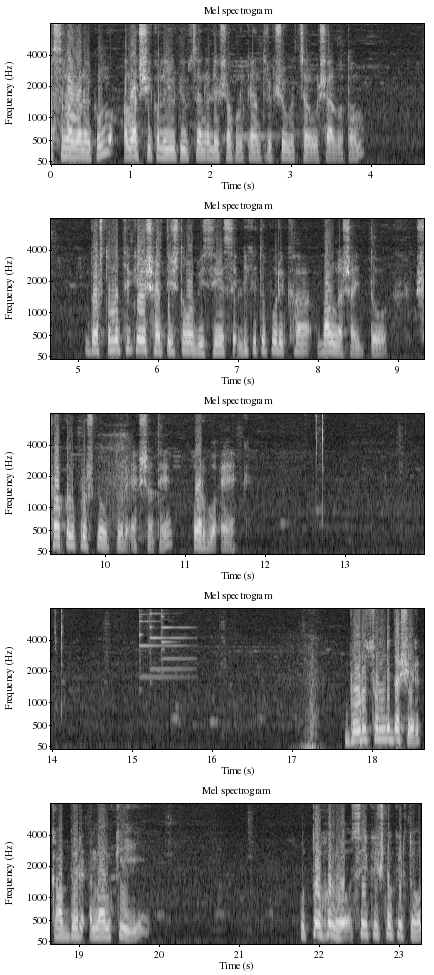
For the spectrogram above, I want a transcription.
আসসালামু আলাইকুম। আমার শিকলে ইউটিউব চ্যানেলে সকলকে আন্তরিক শুভেচ্ছা ও স্বাগতম। দশতম থেকে সাঁত্রিশতম বিসিএস লিখিত পরীক্ষা, বাংলা সাহিত্য, সকল প্রশ্ন উত্তর একসাথে, পর্ব এক। বড়ু চণ্ডীদাসের কাব্যের নাম কি? উত্তর হলো শ্রীকৃষ্ণ কীর্তন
